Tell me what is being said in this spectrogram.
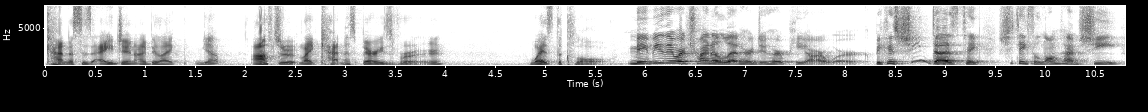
Katniss's agent, I'd be like, yep. After like Katniss buries Rue, where's the claw? Maybe they were trying to let her do her PR work because she does take she takes a long time. She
